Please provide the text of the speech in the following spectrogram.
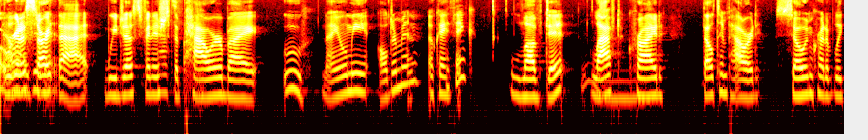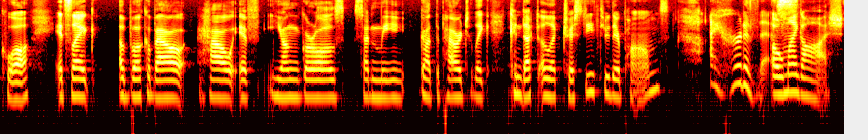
No, we're gonna start that. We just finished That's The fun. Power by ooh Naomi Alderman. Okay. I think loved it. Laughed, cried, felt empowered. So incredibly cool. It's like a book about how if young girls suddenly got the power to like conduct electricity through their palms. I heard of this. Oh my gosh,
